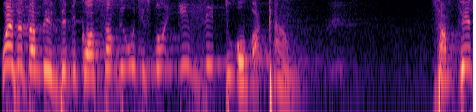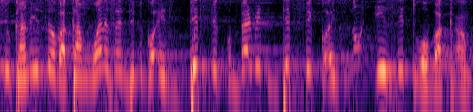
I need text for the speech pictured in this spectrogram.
When I say something is difficult, something which is not easy to overcome. Some things you can easily overcome. When I say difficult, it's difficult, very difficult. It's not easy to overcome.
